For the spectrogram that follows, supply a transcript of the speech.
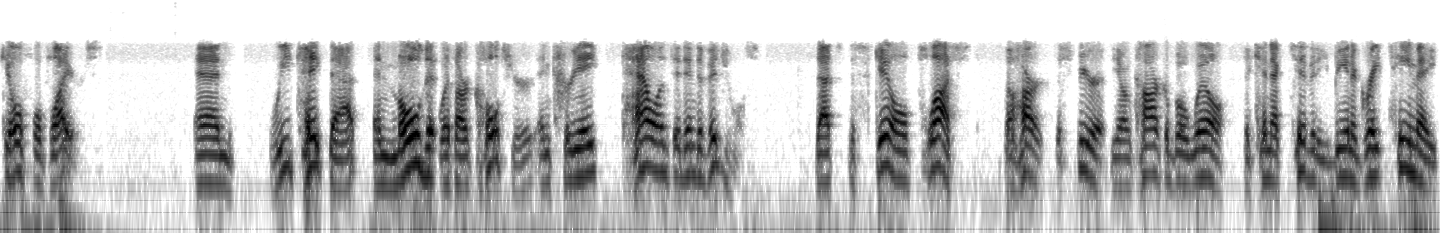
skillful players. And we take that and mold it with our culture and create talented individuals. That's the skill plus the heart, the spirit, the unconquerable will, the connectivity, being a great teammate,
